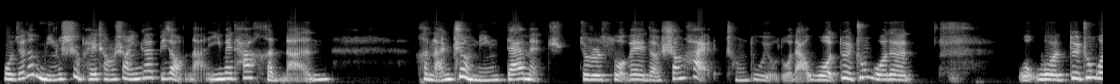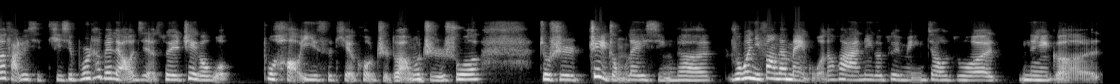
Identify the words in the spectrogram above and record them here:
我觉得民事赔偿上应该比较难，因为他很难很难证明 damage，就是所谓的伤害程度有多大。我对中国的。我我对中国的法律体体系不是特别了解，所以这个我不好意思铁口直断。我只是说，就是这种类型的，如果你放在美国的话，那个罪名叫做那个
